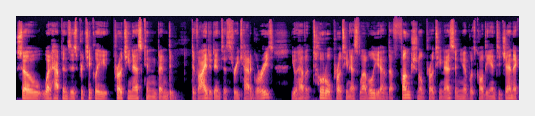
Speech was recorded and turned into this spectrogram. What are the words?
So, what happens is, particularly protein S can be di- divided into three categories. You have a total protein S level, you have the functional protein S, and you have what's called the antigenic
